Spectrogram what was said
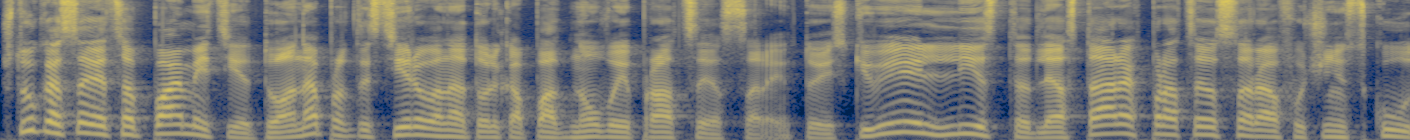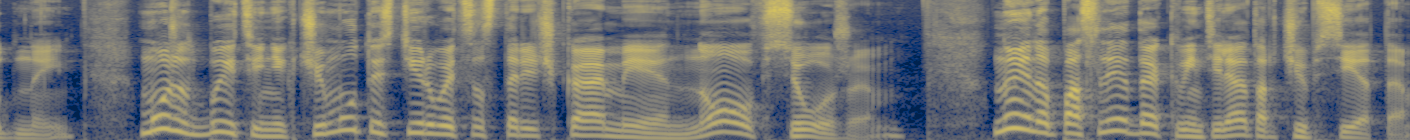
Что касается памяти, то она протестирована только под новые процессоры, то есть QL-лист для старых процессоров очень скудный. Может быть и ни к чему тестировать со старичками, но все же. Ну и напоследок вентилятор чипсета.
